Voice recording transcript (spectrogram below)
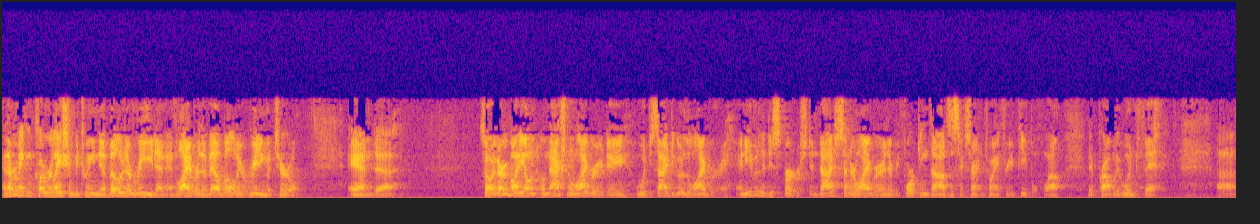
and then we're making correlation between the ability to read and, and library, the availability of reading material. And uh, so if everybody on, on, National Library Day would decide to go to the library, and even the dispersed, in Dodge Center Library, there'd be 14,623 people. Well, they probably wouldn't fit. Uh,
